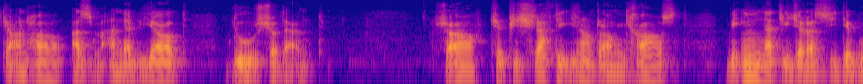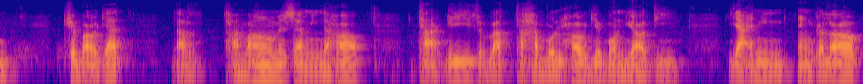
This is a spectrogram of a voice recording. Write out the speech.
که آنها از معنویات دور شدند. شاه که پیشرفت ایران را می‌خواست به این نتیجه رسیده بود که باید در تمام زمینه ها تغییر و تحول های بنیادی یعنی انقلاب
